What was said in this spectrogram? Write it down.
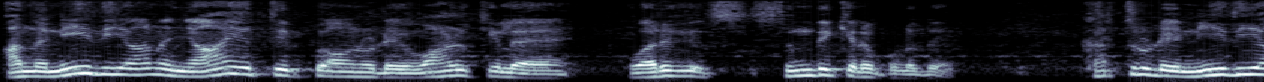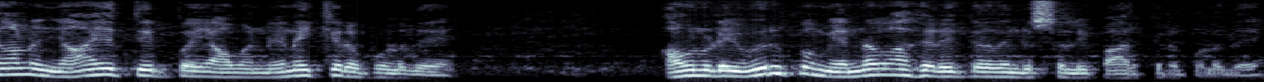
அந்த நீதியான நியாயத்தீர்ப்பு அவனுடைய வாழ்க்கையில வருக சிந்திக்கிற பொழுது கர்த்தருடைய நீதியான நியாயத்தீர்ப்பை அவன் நினைக்கிற பொழுது அவனுடைய விருப்பம் என்னவாக இருக்கிறது என்று சொல்லி பார்க்கிற பொழுது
